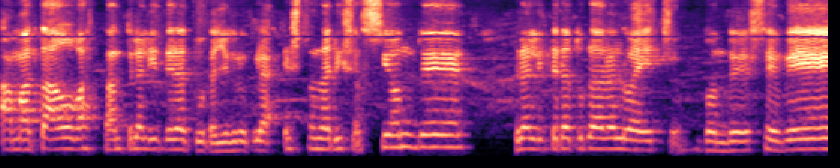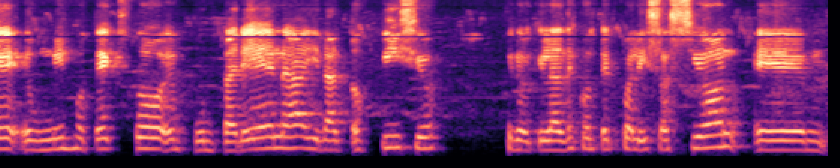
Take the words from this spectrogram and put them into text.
ha matado bastante la literatura. Yo creo que la estandarización de, la literatura ahora lo ha hecho, donde se ve un mismo texto en Punta Arena y en Alto Hospicio. Creo que la descontextualización eh,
